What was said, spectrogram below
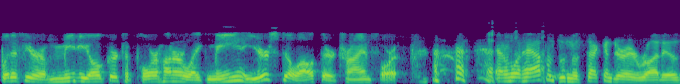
But if you're a mediocre to poor hunter like me, you're still out there trying for it. and what happens in the secondary rut is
